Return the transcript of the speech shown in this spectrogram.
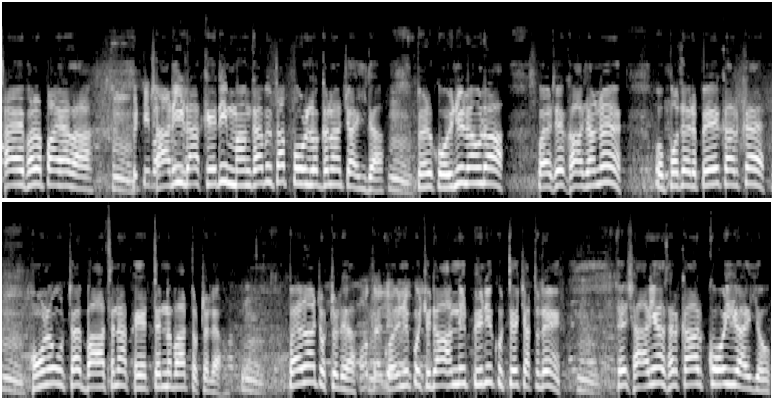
ਸਾਈਫਰ ਪਾਇਆ ਦਾ ਸਾਰੀ ਇਲਾਕੇ ਦੀ ਮੰਗ ਆ ਵੀ ਤਾਂ ਪੁਲ ਲੱਗਣਾ ਚਾਹੀਦਾ। ਪਰ ਕੋਈ ਨਹੀਂ ਲਾਉਂਦਾ। ਪੈਸੇ ਖਾ ਜਾਣੇ ਉੱਪਰ ਤੇ ਰੁਪਏ ਕਰਕੇ। ਹੁਣ ਉੱਥੇ ਬਾਤ ਨਾ ਫੇਰ ਤਿੰਨ ਵਾਰ ਟੁੱਟ ਲਿਆ। ਪਹਿਲਾਂ ਟੁੱਟ ਲਿਆ। ਕੋਈ ਨਹੀਂ ਪੁੱਛਦਾ ਅੰਨੀ ਪੀਣੀ ਕੁੱਤੇ ਚੱਟਦੇ। ਤੇ ਸਾਰੀਆਂ ਸਰਕਾਰ ਕੋਈ ਆਈ ਜੋ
